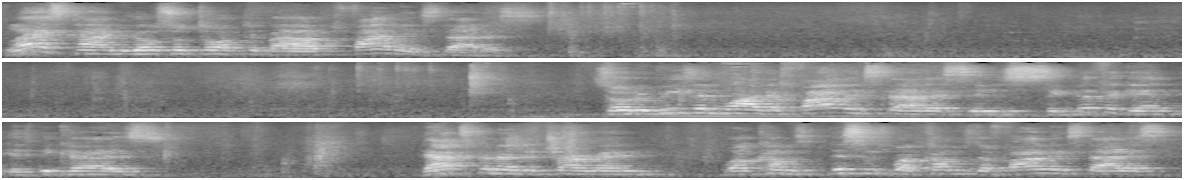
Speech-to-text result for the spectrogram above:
last time we also talked about filing status. So the reason why the filing status is significant is because that's going to determine what comes, this is what comes, the filing status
